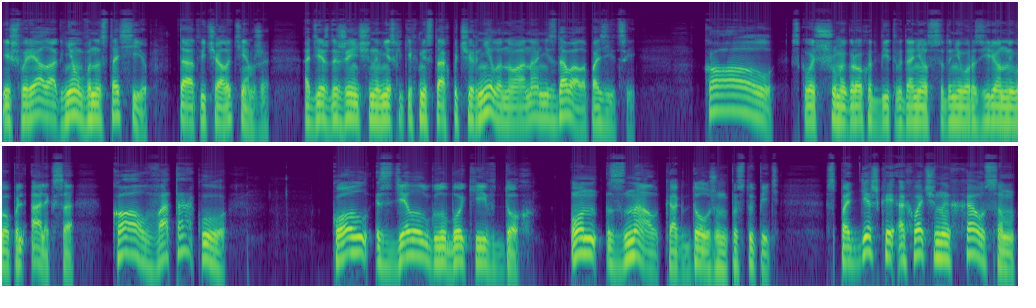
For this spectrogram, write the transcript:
и швыряла огнем в Анастасию. Та отвечала тем же. Одежда женщины в нескольких местах почернела, но она не сдавала позиций. «Кол!» — сквозь шум и грохот битвы донесся до него разъяренный вопль Алекса. «Кол, в атаку!» Кол сделал глубокий вдох. Он знал, как должен поступить. С поддержкой охваченных хаосом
